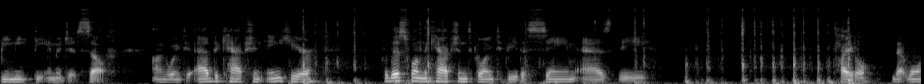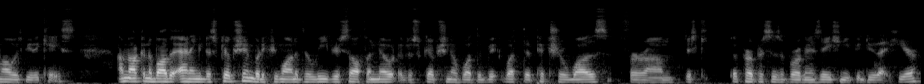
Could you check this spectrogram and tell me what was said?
beneath the image itself. I'm going to add the caption in here. For this one, the caption is going to be the same as the title. That won't always be the case. I'm not going to bother adding a description, but if you wanted to leave yourself a note, a description of what the what the picture was for um, just the purposes of organization, you could do that here.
